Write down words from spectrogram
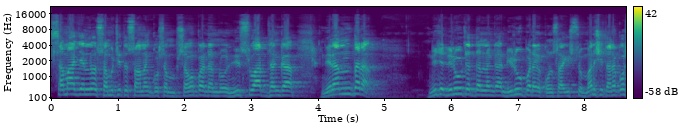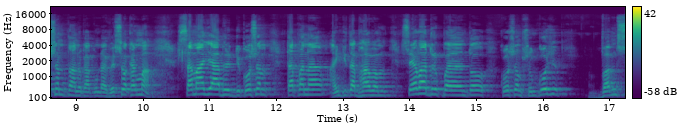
సమాజంలో సముచిత స్థానం కోసం శ్రమపడడంలో నిస్వార్థంగా నిరంతర నిజ నిరూటదండంగా నిరూపణగా కొనసాగిస్తూ మనిషి తన కోసం తాను కాకుండా విశ్వకర్మ సమాజాభివృద్ధి కోసం తపన అంకిత భావం సేవా దృక్పథంతో కోసం సుంకోజు వంశ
